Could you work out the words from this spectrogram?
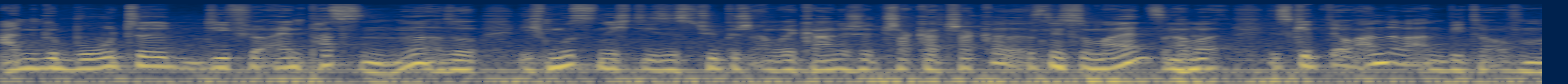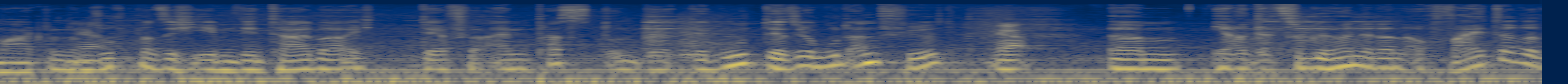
Angebote, die für einen passen. Ne? Also ich muss nicht dieses typisch amerikanische Chaka Chaka, das ist nicht so meins, mhm. aber es gibt ja auch andere Anbieter auf dem Markt und dann ja. sucht man sich eben den Teilbereich, der für einen passt und der, der gut, der sich auch gut anfühlt. Ja. Ähm, ja, und dazu gehören ja dann auch weitere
